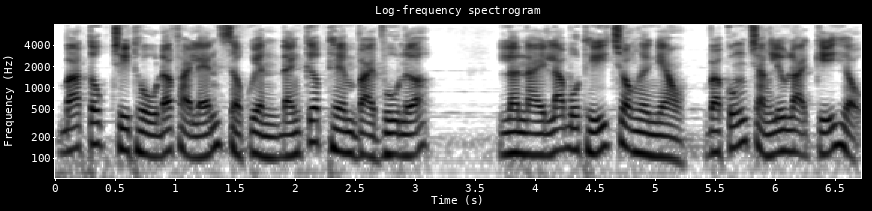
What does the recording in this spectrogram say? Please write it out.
Bát túc chi thù đã phải lén sở quyền đánh cướp thêm vài vụ nữa. Lần này lão bố thí cho người nghèo Và cũng chẳng lưu lại ký hiệu,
